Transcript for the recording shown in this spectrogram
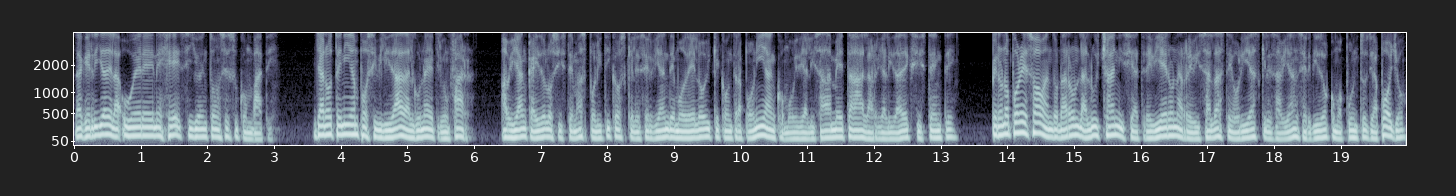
La guerrilla de la URNG siguió entonces su combate. Ya no tenían posibilidad alguna de triunfar. Habían caído los sistemas políticos que les servían de modelo y que contraponían como idealizada meta a la realidad existente, pero no por eso abandonaron la lucha ni se atrevieron a revisar las teorías que les habían servido como puntos de apoyo,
